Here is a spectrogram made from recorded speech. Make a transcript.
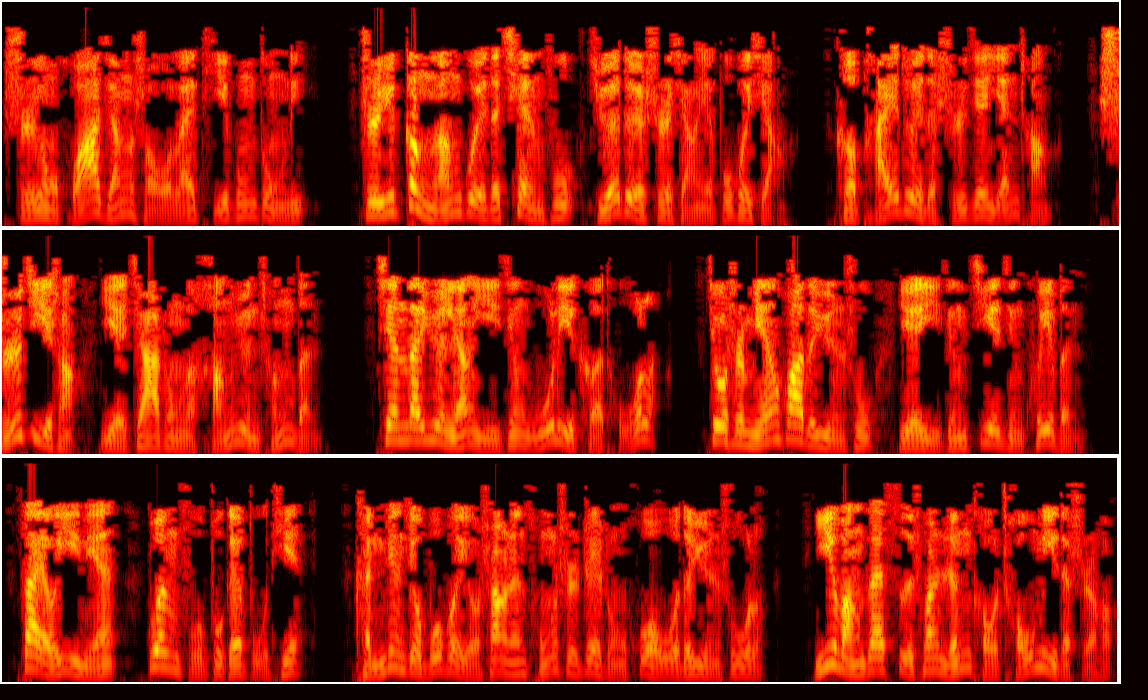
使用划桨手来提供动力。至于更昂贵的纤夫，绝对是想也不会想。可排队的时间延长，实际上也加重了航运成本。现在运粮已经无利可图了，就是棉花的运输也已经接近亏本。再有一年，官府不给补贴，肯定就不会有商人从事这种货物的运输了。以往在四川人口稠密的时候，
